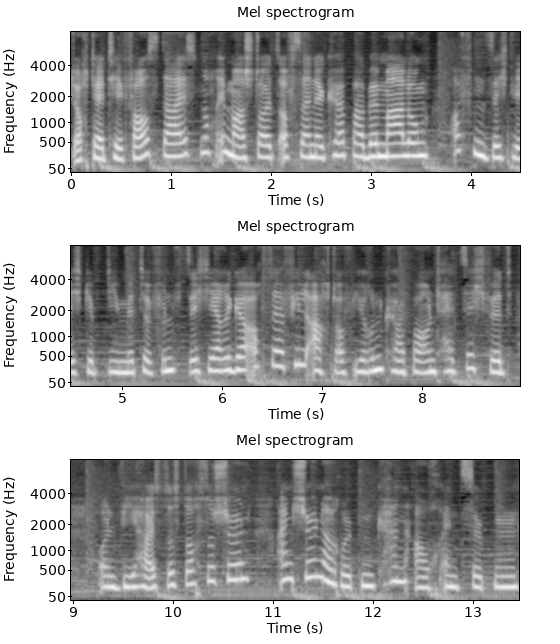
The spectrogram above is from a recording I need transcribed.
Doch der TV-Star ist noch immer stolz auf seine Körperbemalung. Offensichtlich gibt die Mitte 50-Jährige auch sehr viel Acht auf ihren Körper und hält sich fit. Und wie heißt es doch so schön? Ein schöner Rücken kann auch entzücken.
